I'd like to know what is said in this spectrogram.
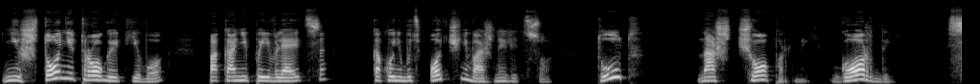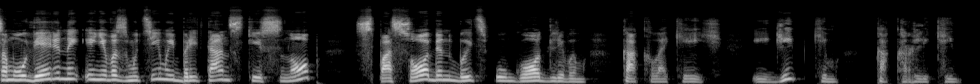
Ничто не трогает его, пока не появляется какое-нибудь очень важное лицо. Тут наш чопорный, гордый, самоуверенный и невозмутимый британский сноб способен быть угодливым, как лакей, и гибким, как орликин.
